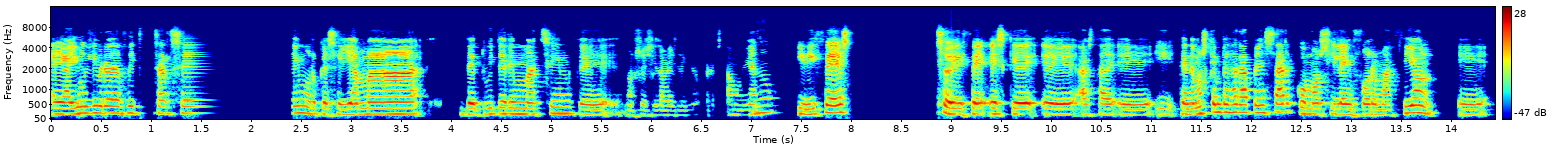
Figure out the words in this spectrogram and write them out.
eh, hay un libro de Richard Seymour que se llama The Twittering Machine, que no sé si lo habéis leído, pero está muy bien. No? Y dice eso, dice, es que eh, hasta eh, y tenemos que empezar a pensar como si la información eh,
